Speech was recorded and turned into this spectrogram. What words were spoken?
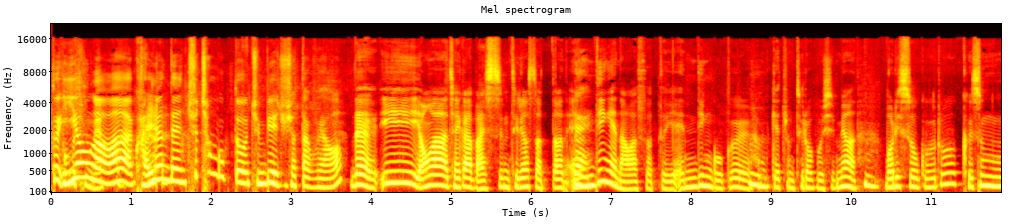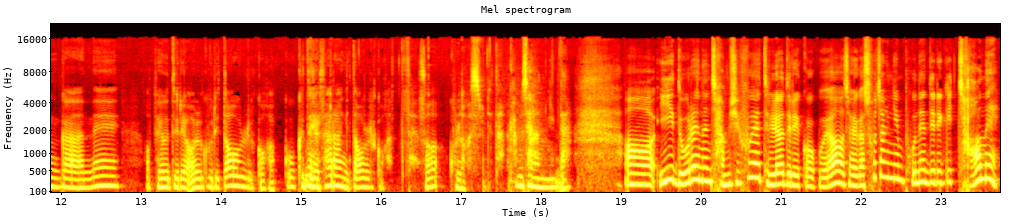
또 이 영화와 관련된 추천곡도 준비해 주셨다고요? 네, 이 영화 제가 말씀드렸었던 네. 엔딩에 나왔었던 이 엔딩곡을 음. 함께 좀 들어보시면 음. 머릿속으로 그 순간에 어, 배우들의 얼굴이 떠오를 것 같고 그들의 네. 사랑이 떠오를 것 같아서 골라봤습니다. 감사합니다. 어, 이 노래는 잠시 후에 들려드릴 거고요. 저희가 소장님 보내드리기 전에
